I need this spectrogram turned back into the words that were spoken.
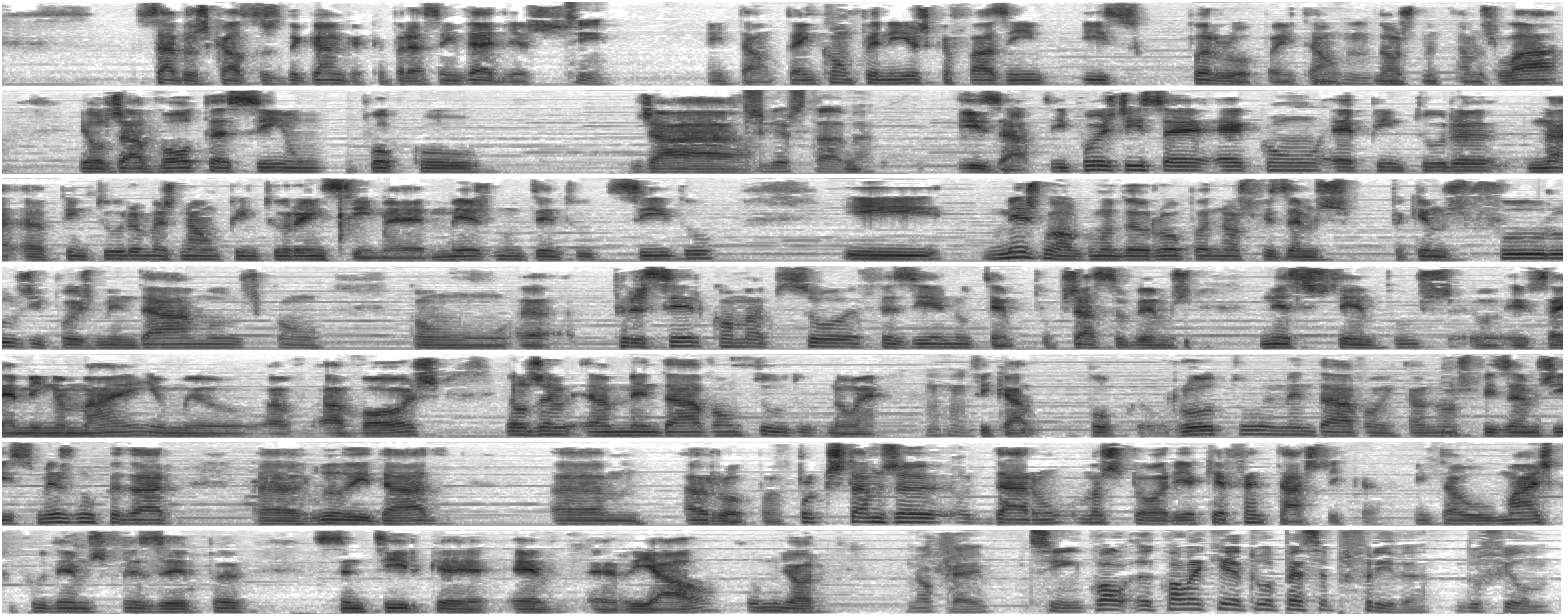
sabe, as calças de ganga que parecem velhas. Sim. Então, tem companhias que fazem isso para roupa. Então, Uhum. nós mandamos lá, ele já volta assim um pouco já Desgastada. exato. E depois disso é, é com é pintura, na, pintura, mas não pintura em cima, é mesmo dentro do tecido. E mesmo alguma da roupa nós fizemos pequenos furos e depois mendamos com com ah, parecer como a pessoa fazia no tempo, porque já sabemos nesses tempos, eu sei a minha mãe e o meu av- avós, eles am- amendavam tudo, não é? Uhum. Ficava um pouco roto, emendavam. Então nós fizemos isso mesmo para dar ah, realidade à roupa, porque estamos a dar um- uma história que é fantástica. Então o mais que podemos fazer para sentir que é, é- é real, o melhor. Ok. Sim. Qual, qual é que é a tua peça preferida do filme?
